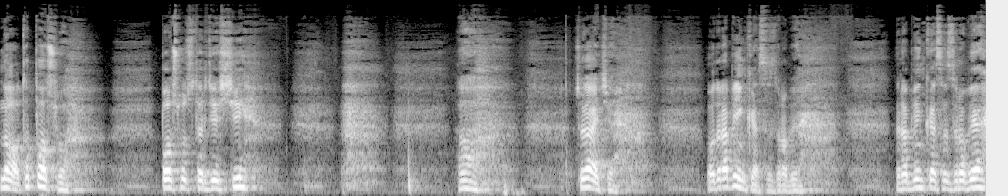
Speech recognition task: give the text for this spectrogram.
No, to poszło. Poszło 40. O, czekajcie, bo drabinkę sobie zrobię. Drabinkę sobie zrobię.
